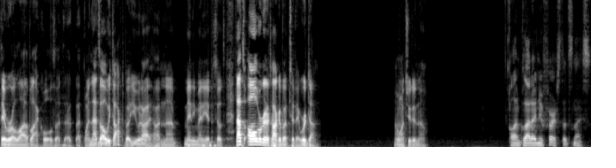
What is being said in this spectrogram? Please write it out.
there were a lot of black holes at, at that point. And that's all we talked about, you and I, on uh, many many episodes. That's all we're going to talk about today. We're done. I want you to know. well, I'm glad I knew first. That's nice.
